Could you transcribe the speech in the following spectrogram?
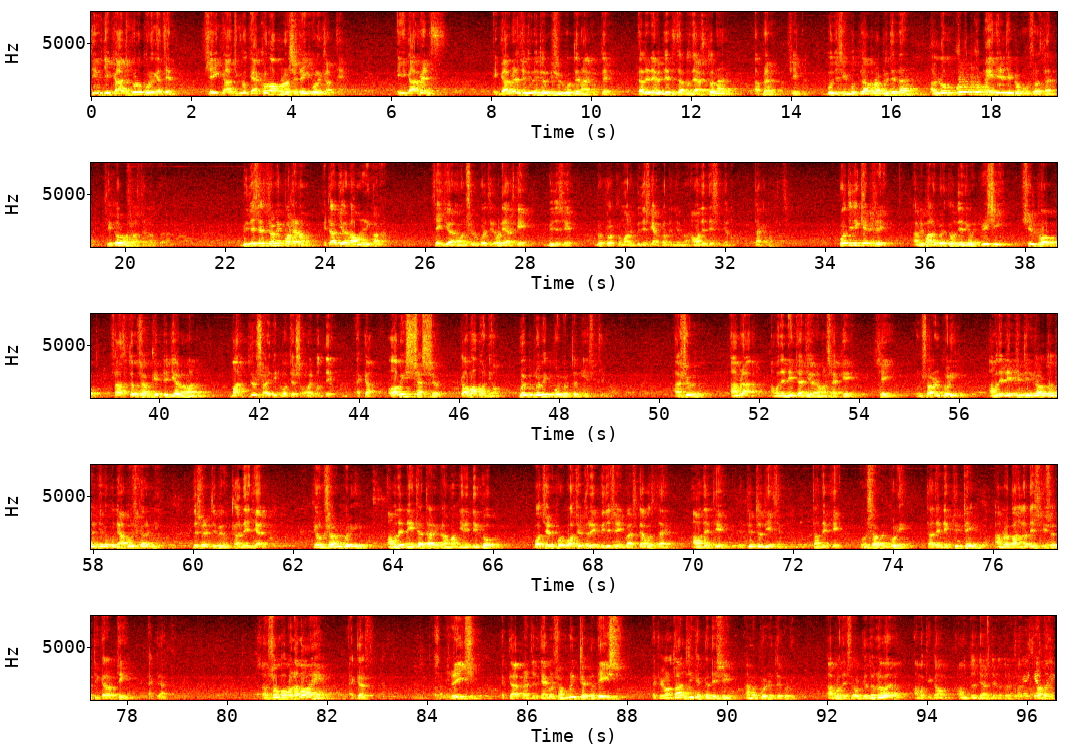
তিনি যে কাজগুলো করে গেছেন, সেই কাজগুলোকে এখনও আপনারা সেটাই করে খাচ্ছেন এই গার্মেন্টস এই গার্মেন্টস যদি উনি তৈরি শুরু করতে না করতেন, তাহলে রেমিটেন্স আপনাদের আসতো না। আপনার সেই বৈদেশিক মুদ্রা আপনারা পেতেন না। আর লক্ষ লক্ষ মেয়েদের যে কর্মসংস্থান, সেই কর্মসংস্থান হতো না। বিদেশে শ্রমিক পাঠানো, এটাও জিয়া রহমানেরই করা। সেই জিয়া রহমান শুরু করেছিল বলে আজকে বিদেশে লক্ষ লক্ষ মানুষ বিদেশে আপনাদের জন্য, আমাদের দেশের জন্য টাকা পাঠাচ্ছে। প্রতিটি ক্ষেত্রে আপনি ভালো করে তুলে দেবেন। কৃষি, শিল্প, স্বাস্থ্য সব ক্ষেত্রে জিয়া রহমান, মাত্র সাড়ে তিন বছর সময়ের মধ্যে একটা অবিশ্বাস্য অভাবনীয় বৈপ্লবিক পরিবর্তন নিয়ে এসেছিল। আসুন আমরা আমাদের নেতা জিয়া রহমান সাহেবকে সেই অনুসরণ করি। আমাদের নেতৃত্ব তিনি গণতন্ত্রের জন্য কোনো আপোষ করেননি দেশের বেগম খালেদা জিয়ার কে অনুসরণ করি আমাদের নেতা তারেক রহমান, যিনি দীর্ঘ বছরের পর বছর ধরে বিদেশে নির্বাসিত অবস্থায় আমাদেরকে নেতৃত্ব দিয়েছেন, তাদেরকে অনুসরণ করে তাদের নেতৃত্বে আমরা বাংলাদেশকে সত্যিকার অর্থেই একটা সম্ভাবনাময়, একটা রিচ একটা আপনার যেটাকে আমি বলি সমৃদ্ধ একটা দেশ একটা গণতান্ত্রিক একটা দেশে আমরা পরিণত করি। আপনাদের সকলকে ধন্যবাদ। আমাকে আমন্ত্রণ জানার জন্য ধন্যবাদ।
